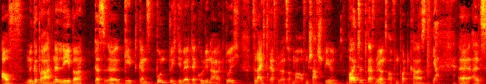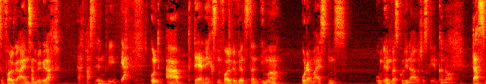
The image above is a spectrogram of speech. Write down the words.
auf eine gebratene Leber. Das äh, geht ganz bunt durch die Welt der Kulinarik durch. Vielleicht treffen wir uns auch mal auf ein Schachspiel. Heute treffen wir uns auf einen Podcast. Ja. Äh, als Folge 1 haben wir gedacht, das passt irgendwie. Ja. Und ab der nächsten Folge wird es dann immer oder meistens um irgendwas Kulinarisches gehen. Genau. Das,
